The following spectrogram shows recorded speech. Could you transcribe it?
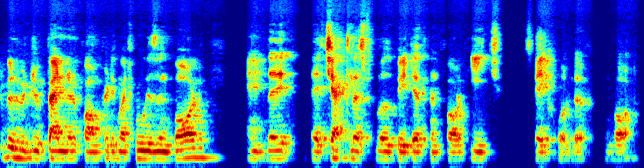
it will be dependent upon pretty much who is involved, and the, the checklist will be different for each stakeholder involved.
